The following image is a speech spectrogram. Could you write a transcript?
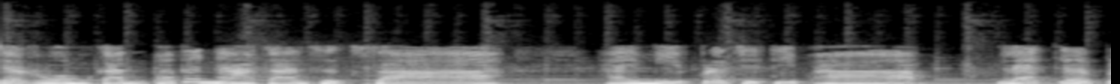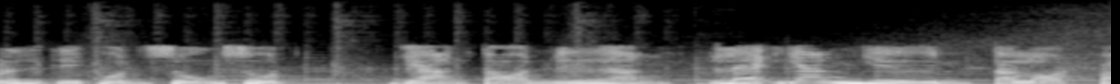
จะร่วมกันพัฒนาการศึกษา ให้มีประสิทธิภาพ และเกิดประสิทธิผลสูงสุด อย่างต่อเนื่องและยั่งยืนตลอดไป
